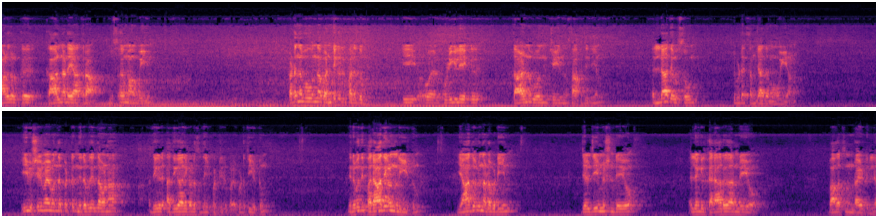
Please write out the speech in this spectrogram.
ആളുകൾക്ക് കാൽനട യാത്ര ദുസ്സഹമാവുകയും കടന്നു പോകുന്ന വണ്ടികൾ പലതും ഈ കുഴിയിലേക്ക് താഴ്ന്നു പോകുകയും ചെയ്യുന്ന സാഹചര്യം എല്ലാ ദിവസവും ഇവിടെ സംജാതമാവുകയാണ്. ഈ വിഷയവുമായി ബന്ധപ്പെട്ട് നിരവധി തവണ അധിക- അധികാരികളുടെ ശ്രദ്ധയിൽപ്പെടുത്തിയിട്ടും നിരവധി പരാതികൾ നൽകിയിട്ടും യാതൊരു നടപടിയും ജൽജീവൻ മിഷന്റെയോ അല്ലെങ്കിൽ കരാറുകാരന്റെയോ ഭാഗത്തുനിന്നുണ്ടായിട്ടില്ല.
